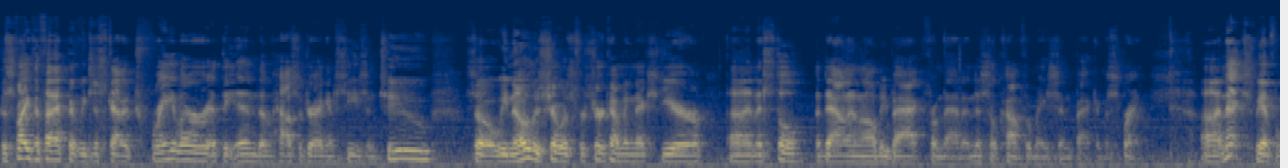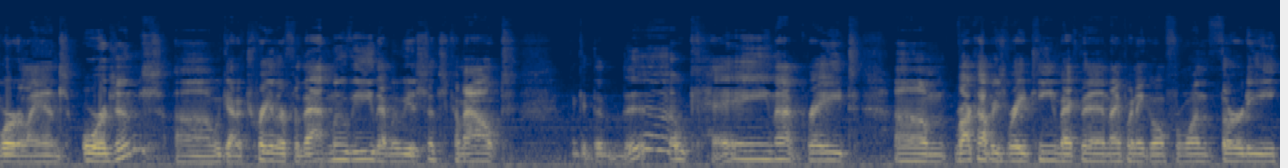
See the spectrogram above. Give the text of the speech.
despite the fact that we just got a trailer at the end of House of Dragon season two. So we know the show is for sure coming next year, uh, and it's still a down, and I'll be back from that initial confirmation back in the spring. Uh, next, we have Borderlands Origins. Uh, we got a trailer for that movie. That movie has since come out. I think it did eh, okay, not great. Um, raw copies were 18 back then, 9.8 going for 130.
